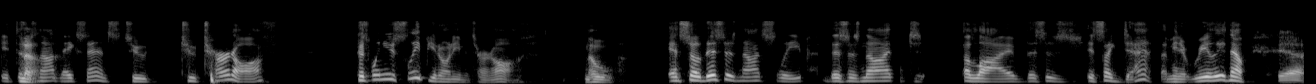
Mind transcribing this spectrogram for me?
It does No. not make sense to to turn off because when you sleep, you don't even turn off. No. And so this is not sleep. This is not alive. This is it's like death. I mean, it really now Yeah.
